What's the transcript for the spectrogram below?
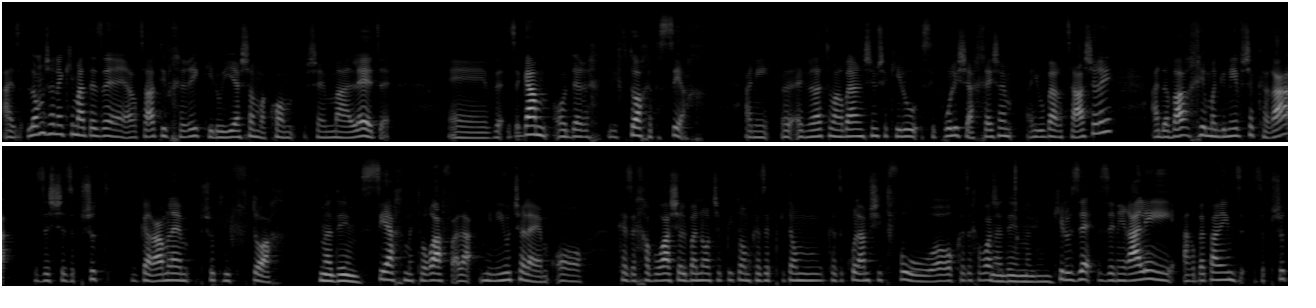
אז לא משנה כמעט איזה הרצאה תבחרי, כאילו, יש שם מקום שמעלה את זה. אה, וזה גם עוד דרך לפתוח את השיח. אני, אני יודעת עם הרבה אנשים שכאילו סיפרו לי שאחרי שהם היו בהרצאה שלי, הדבר הכי מגניב שקרה, זה שזה פשוט גרם להם פשוט לפתוח מדהים. שיח מטורף על המיניות שלהם, או כזה חבורה של בנות שפתאום כזה, פתאום כזה כולם שיתפו, או כזה חבורה של... מדהים, מדהים. כאילו זה, זה נראה לי, הרבה פעמים זה, זה פשוט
